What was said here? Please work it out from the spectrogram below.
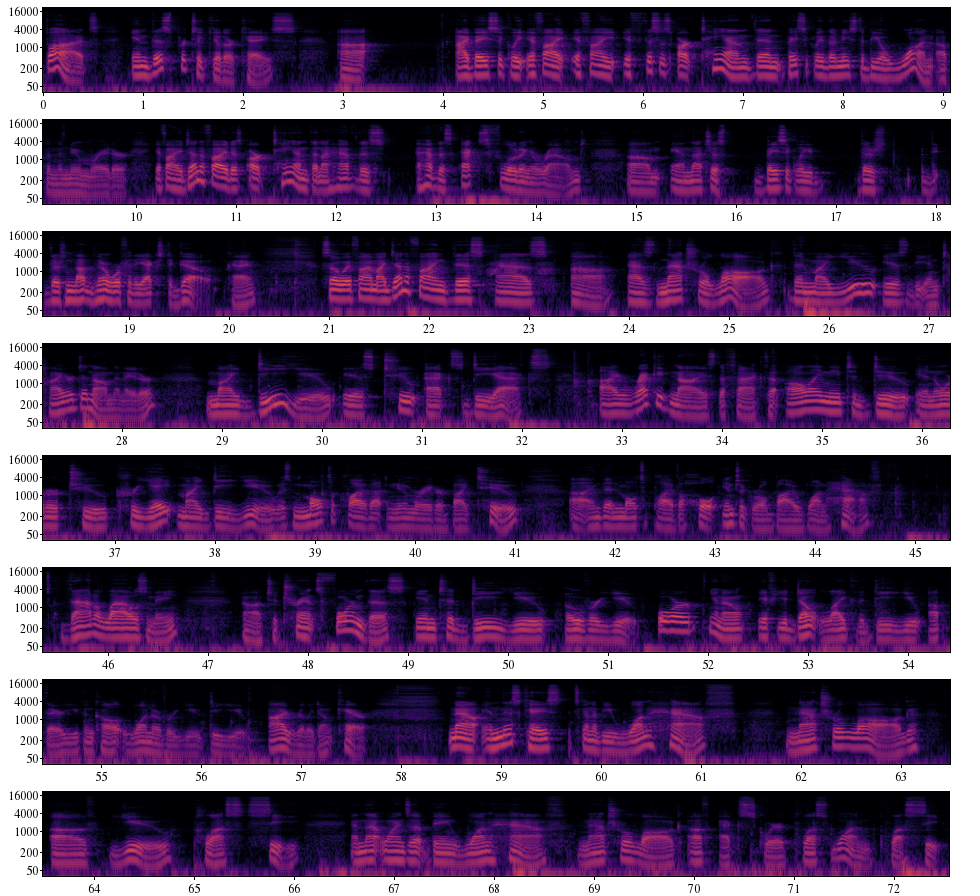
But in this particular case, uh, I basically, if I, if I, if this is arctan, then basically there needs to be a 1 up in the numerator. If I identify it as arctan, then I have this have this x floating around, um, and that just basically there's there's not, nowhere for the x to go. Okay, so if I'm identifying this as uh, as natural log, then my u is the entire denominator. My du is 2x dx. I recognize the fact that all I need to do in order to create my du is multiply that numerator by 2 uh, and then multiply the whole integral by 1 half. That allows me uh, to transform this into du over u. Or, you know, if you don't like the du up there, you can call it 1 over u du. I really don't care. Now, in this case, it's going to be 1 half natural log of u plus c and that winds up being 1 half natural log of x squared plus 1 plus c.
